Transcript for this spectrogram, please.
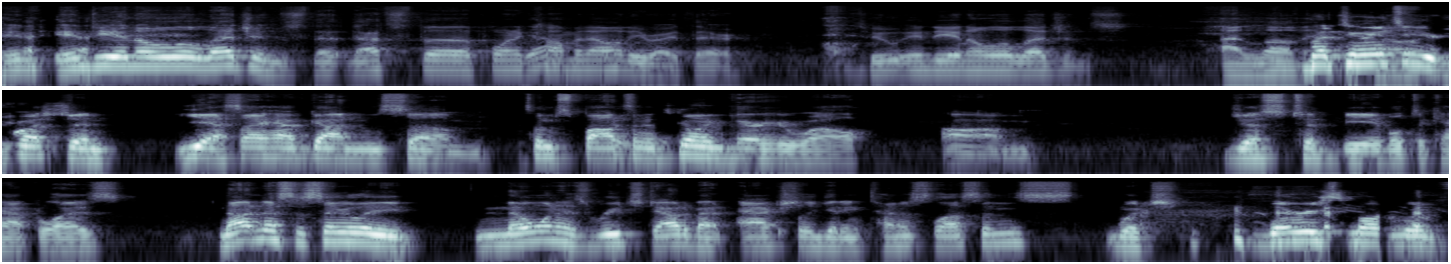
In, Indianola legends. That that's the point of Yeah. commonality right there. Two Indianola legends. I love it. But to answer your you- question, yes, I have gotten some some spots, and it's going very well. Um, just to be able to capitalize, not necessarily. No one has reached out about actually getting tennis lessons, which very smart move.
